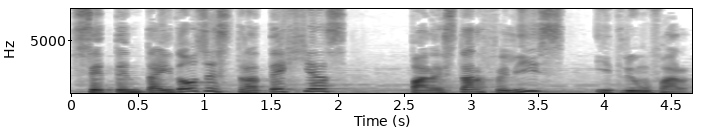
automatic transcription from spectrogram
72 estrategias para estar feliz y triunfar.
